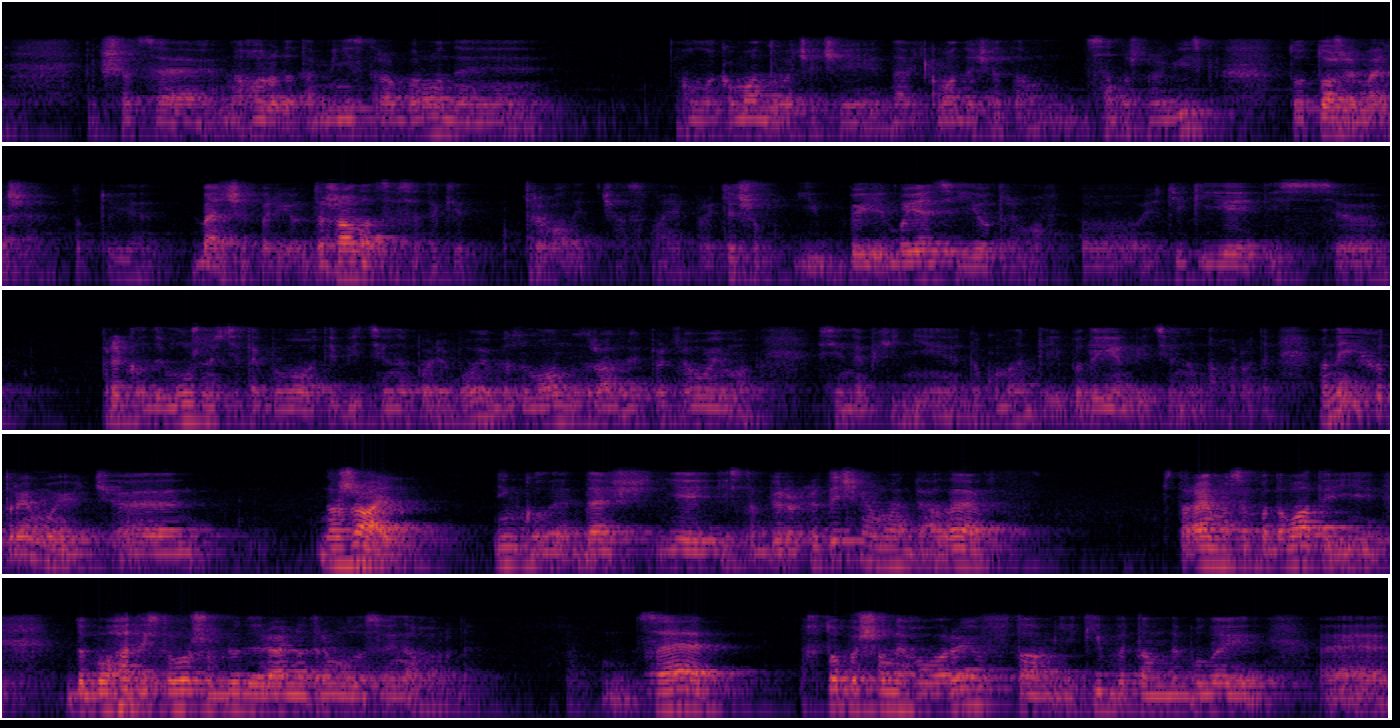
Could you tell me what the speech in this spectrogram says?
Якщо це нагорода там міністра оборони, головнокомандувача чи навіть командувача там десантно-штурмових військ, то теж менше. Тобто є менший період. Державна це все-таки тривалий час має пройти, щоб і боєць її отримав. Е, Тільки є якісь е, приклади мужності, так би мовити, бійців на полі бою, безумовно, зразу відпрацьовуємо всі необхідні документи і подаємо бійців на нагороди. Вони їх отримують. Е, На жаль, інколи теж є якісь там бюрократичні моменти, але стараємося подавати і добуватись того, щоб люди реально отримували свої нагороди. Це хто би що не говорив, там, які би там не були е,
